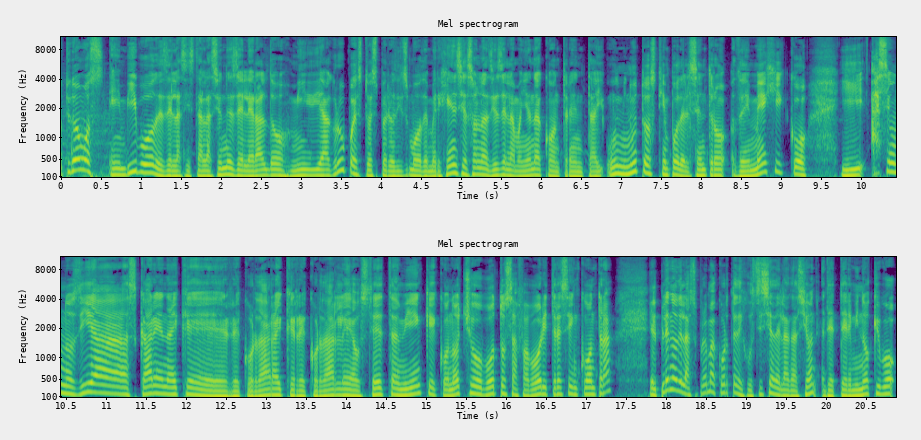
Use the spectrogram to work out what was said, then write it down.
Continuamos en vivo desde las instalaciones del Heraldo Media Group. Esto es periodismo de emergencia. Son las 10 de la mañana con 31 minutos, tiempo del centro de México. Y hace unos días, Karen, hay que recordar, hay que recordarle a usted también que con ocho votos a favor y tres en contra, el Pleno de la Suprema Corte de Justicia de la Nación determinó que hubo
